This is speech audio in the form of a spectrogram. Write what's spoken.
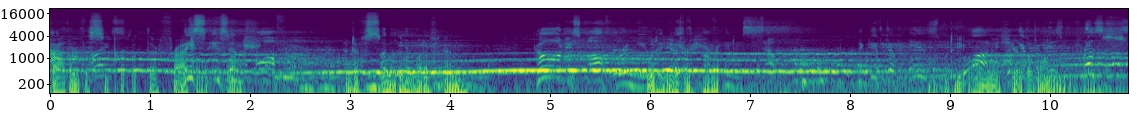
fathom the secret with their This fragile is an flesh? offer. And if so, then what of him? God is offering you Would he ever hear it? Himself, the gift of His Would he blood, only hear gift the of one His voice, presence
